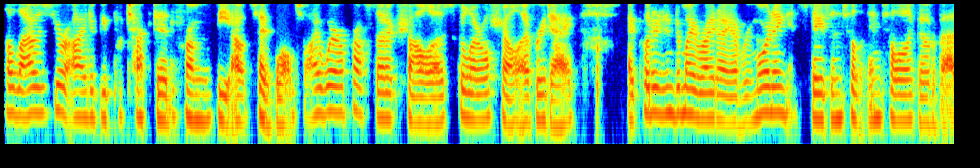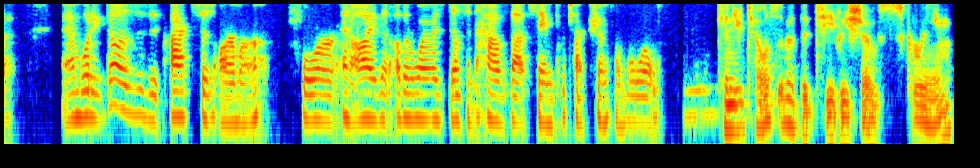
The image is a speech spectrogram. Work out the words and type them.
allows your eye to be protected from the outside world. So I wear a prosthetic shell, a scleral shell every day. I put it into my right eye every morning. It stays until until I go to bed. And what it does is it acts as armor for an eye that otherwise doesn't have that same protection from the world. Can you tell us about the TV show Scream?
